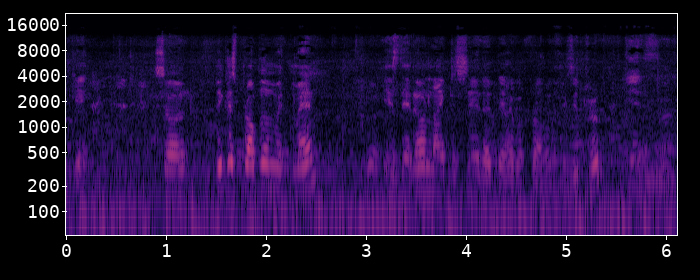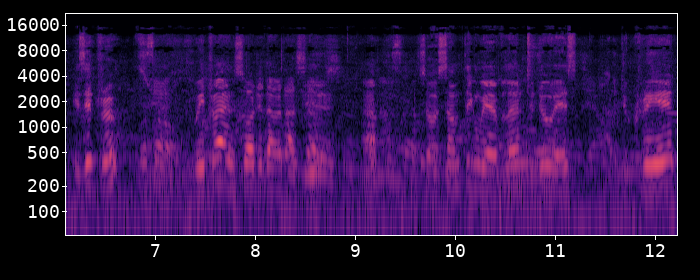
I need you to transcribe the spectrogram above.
okay. So biggest problem with men is they don't like to say that they have a problem. Is it true? Yes. Is it true? Yes. We try and sort it out ourselves. huh? So something we have learned to do is to create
